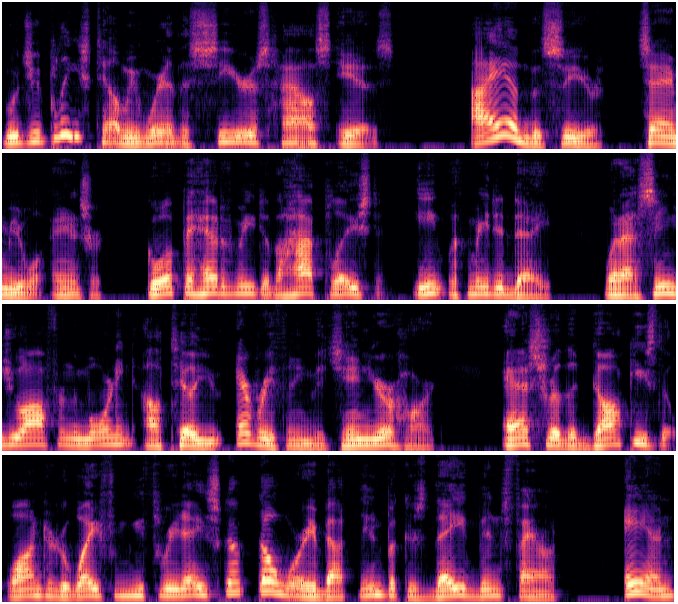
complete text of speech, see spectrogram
Would you please tell me where the seer's house is? I am the seer, Samuel answered. Go up ahead of me to the high place and eat with me today. When I send you off in the morning, I'll tell you everything that's in your heart. As for the donkeys that wandered away from you three days ago, don't worry about them because they've been found. And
